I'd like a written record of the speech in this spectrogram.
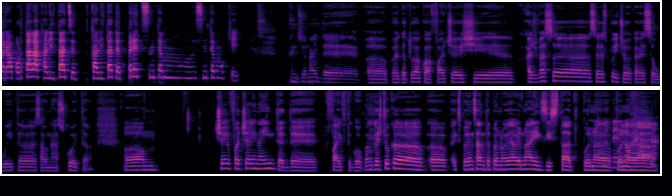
raportat la calitate, calitate-preț suntem, uh, suntem ok menționai de uh, legătura cu afaceri și aș vrea să, să răspui celor care să uită sau ne ascultă. Um, ce făceai înainte de Five to Go? Pentru că știu că uh, experiența antreprenorială n-a existat până, până a,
